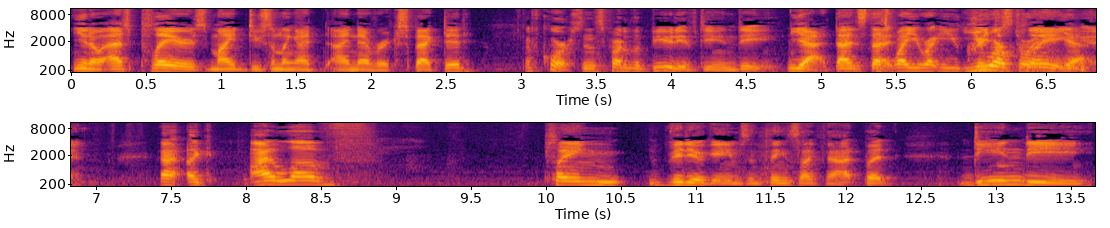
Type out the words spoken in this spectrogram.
you know, as players might do something I, I never expected. of course, and it's part of the beauty of D and D. Yeah, that's that's that why you write you create You the are story. playing yeah. it. That, like I love playing video games and things like that, but D and D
